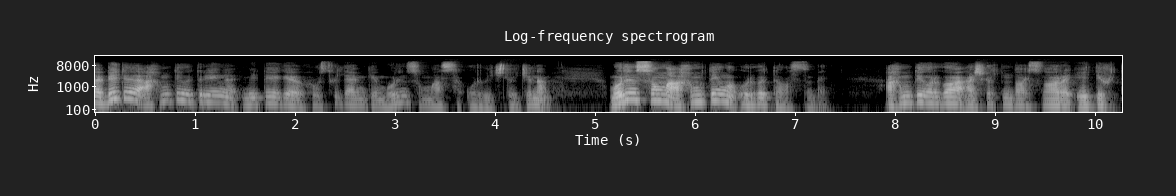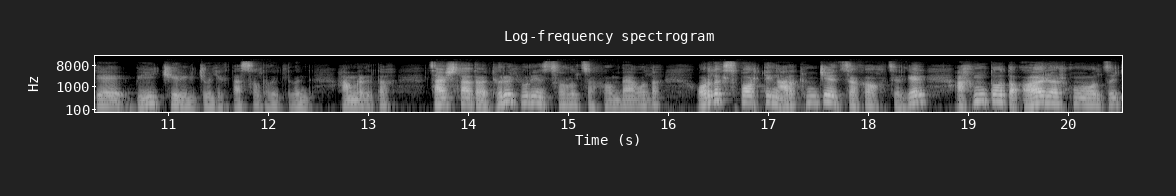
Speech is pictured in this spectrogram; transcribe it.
Бид Ахмадын өдрийн мэдээг Хөвсгөл аймгийн Мөрөн сумаас үргэлжлүүлж байна. Мөрөн сум Ахмадын өргөтэй болсон байна. Ахмадын өргөө ашиглалтанд орсноор идэвхтэй бие чирэгжүүлэх дасгал хөдөлгөөнд хамрагдах, цаашлаад төрөл бүрийн сургал зохион байгуулах, урлаг спортын арга хэмжээ зохиох зэргээр ахмадууд ойр ойрхон уулзаж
